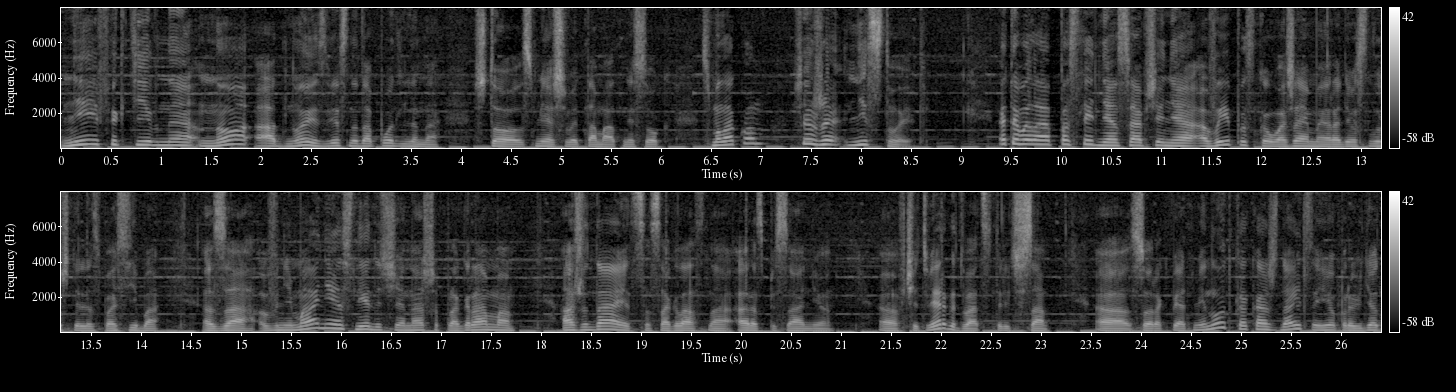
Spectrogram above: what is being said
неэффективны, но одно известно доподлинно, что смешивать томатный сок с молоком все же не стоит. Это было последнее сообщение выпуска. Уважаемые радиослушатели, спасибо за внимание. Следующая наша программа ожидается, согласно расписанию, э, в четверг, 23 часа 45 э, минут. Как ожидается, ее проведет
